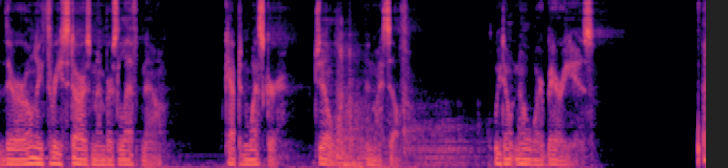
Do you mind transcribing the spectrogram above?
There are only three STARS members left now. Captain Wesker, Jill, and myself. We don't know where Barry is.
